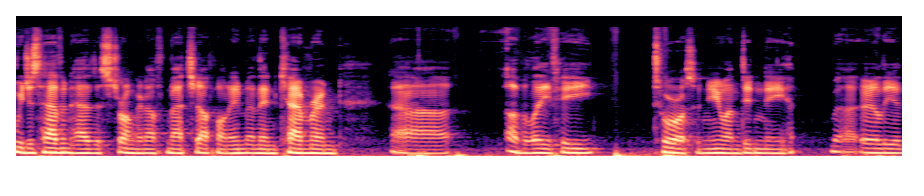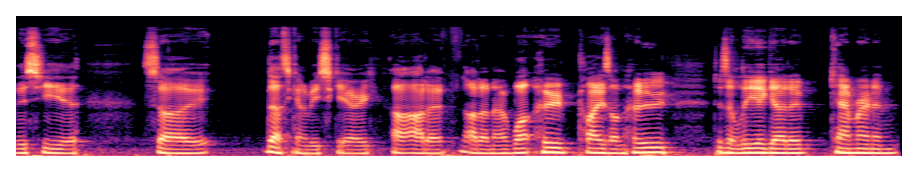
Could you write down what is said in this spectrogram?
we just haven't had a strong enough matchup on him. And then Cameron, uh, I believe he tore us a new one, didn't he, uh, earlier this year? So that's going to be scary. Uh, I don't, I don't know what who plays on who. Does Aliir go to Cameron and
